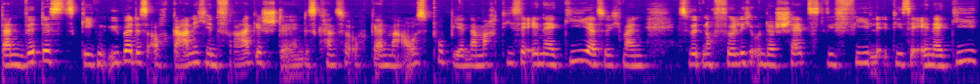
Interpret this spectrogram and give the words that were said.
dann wird das Gegenüber das auch gar nicht in Frage stellen. Das kannst du auch gerne mal ausprobieren. Da macht diese Energie, also ich meine, es wird noch völlig unterschätzt, wie viel diese Energie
